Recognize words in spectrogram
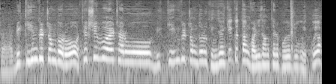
자, 믿기 힘들 정도로 택시 부활차로 믿기 힘들 정도로 굉장히 깨끗한 관리 상태를 보여주고 있고요.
